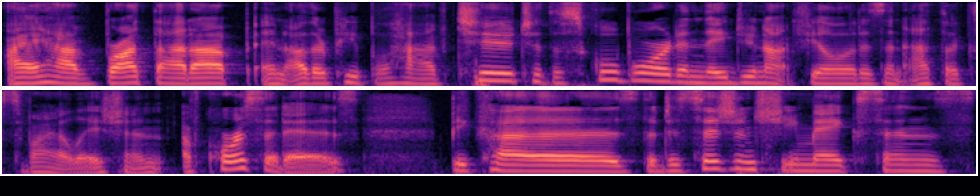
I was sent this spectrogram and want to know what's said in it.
I have brought that up and other people have too to the school board and they do not feel it is an ethics violation. Of course it is because the decision she makes sends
